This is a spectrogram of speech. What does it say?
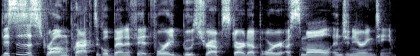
This is a strong practical benefit for a bootstrapped startup or a small engineering team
